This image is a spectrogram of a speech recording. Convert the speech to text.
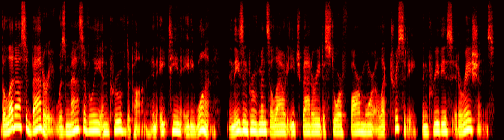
The lead acid battery was massively improved upon in 1881, and these improvements allowed each battery to store far more electricity than previous iterations,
